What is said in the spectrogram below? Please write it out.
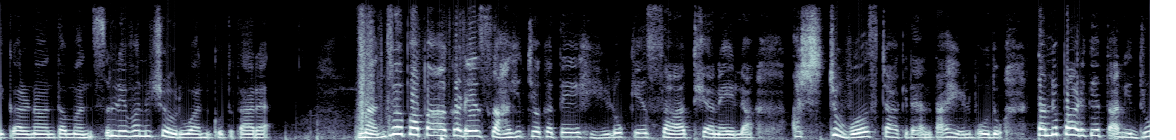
ಈ ಕಾರಣ ಅಂತ ಮನಸ್ಸಲ್ಲಿ ಮನುಷ್ಯ ಅವರು ಅನ್ಕೋತಾರೆ. ನಂತರ ಪಾಪ ಆ ಕಡೆ ಸಾಹಿತ್ಯ ಕತೆ ಹೇಳೋಕ್ಕೆ ಸಾಧ್ಯನೇ ಇಲ್ಲ. ಅಷ್ಟು ವರ್ಸ್ಟ್ ಆಗಿದೆ ಅಂತ ಹೇಳ್ಬೋದು. ತನ್ನ ಪಾಡಿಗೆ ತಾನಿದ್ರೂ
